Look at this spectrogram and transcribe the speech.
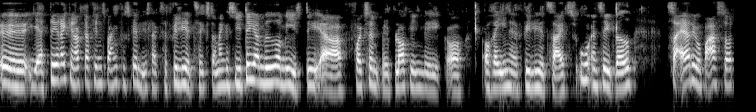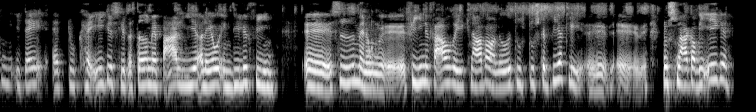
øh, ja, det er rigtigt nok, der findes mange forskellige slags affiliate-tekster. Man kan sige, at det jeg møder mest, det er for eksempel blogindlæg og, og rene affiliate-sites. Uanset hvad, så er det jo bare sådan i dag, at du kan ikke slippe afsted med bare lige at lave en lille fin øh, side med nogle øh, fine farverige knapper og noget. Du, du skal virkelig, øh, øh, nu snakker vi ikke,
